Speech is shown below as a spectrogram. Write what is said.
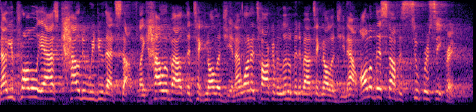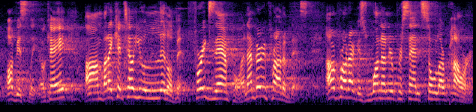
Now you probably ask, how do we do that stuff? Like how about the technology? And I want to talk a little bit about technology. Now all of this stuff is super secret, obviously, okay? Um, but I can tell you a little bit. For example, and I'm very proud of this, our product is 100% solar powered.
